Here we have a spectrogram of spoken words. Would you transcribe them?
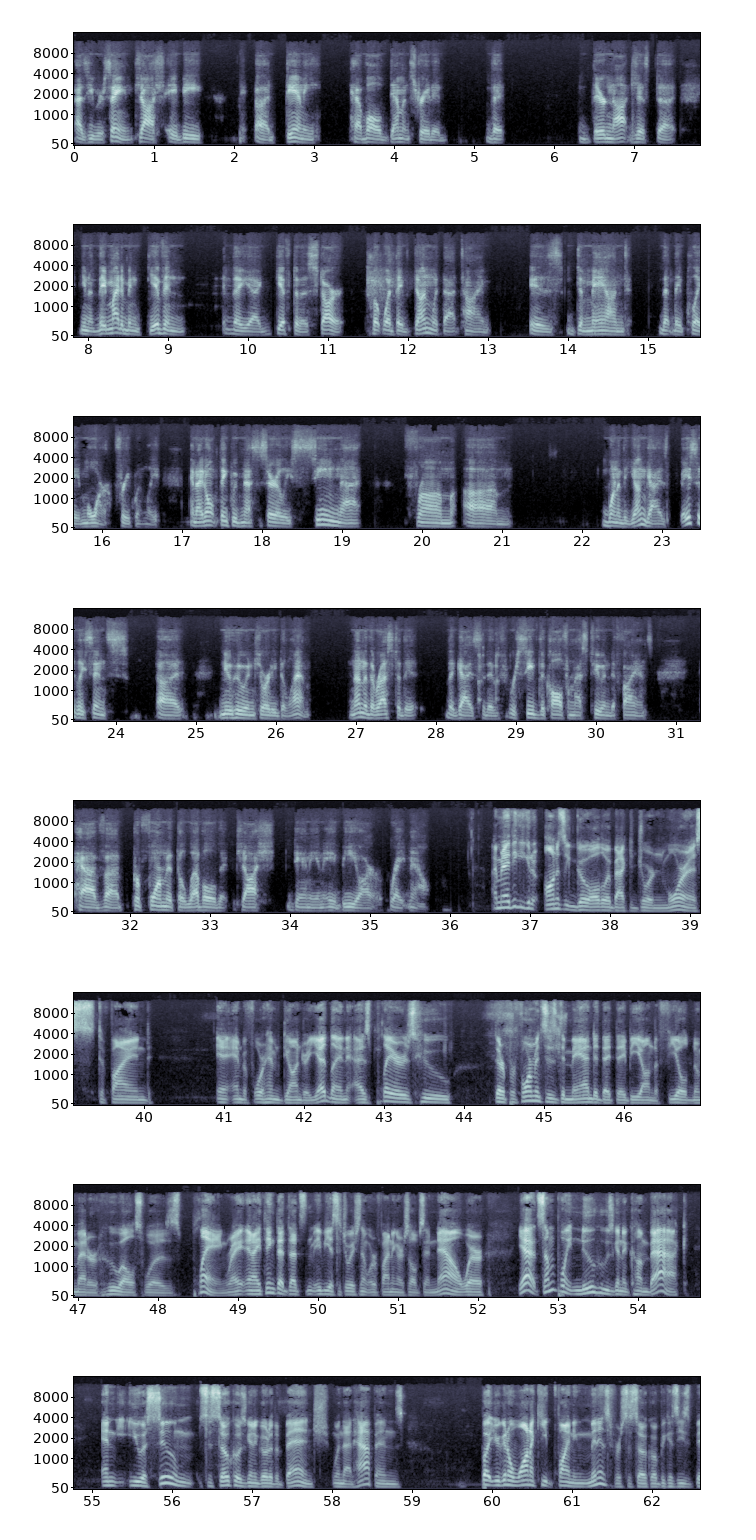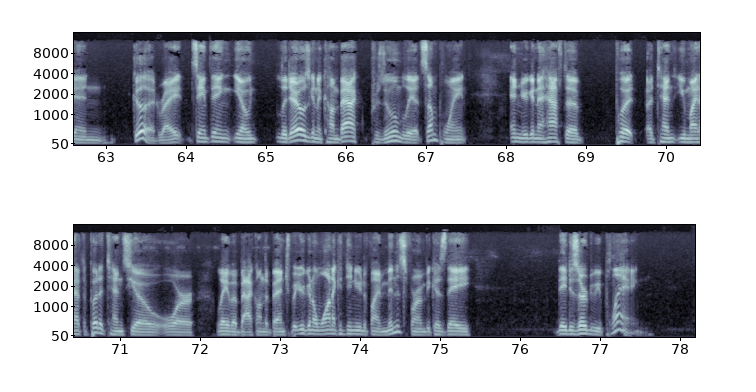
as you were saying, Josh, AB, uh, Danny have all demonstrated that they're not just uh, you know they might have been given the uh, gift of a start, but what they've done with that time is demand that they play more frequently. And I don't think we've necessarily seen that from um, one of the young guys, basically since uh, Nouhou and Jordy Delem. None of the rest of the, the guys that have received the call from S2 and Defiance have uh, performed at the level that Josh, Danny, and AB are right now. I mean, I think you could honestly go all the way back to Jordan Morris to find, and before him, DeAndre Yedlin as players who their performances demanded that they be on the field no matter who else was playing, right? And I think that that's maybe a situation that we're finding ourselves in now where, yeah, at some point Nouhou's going to come back, and you assume Sissoko is going to go to the bench when that happens, but you're going to want to keep finding minutes for Sissoko because he's been good, right? Same thing, you know, Lodeiro is going to come back presumably at some point, and you're going to have to put a ten. You might have to put Atencio or Leyva back on the bench, but you're going to want to continue to find minutes for him because they they deserve to be playing.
